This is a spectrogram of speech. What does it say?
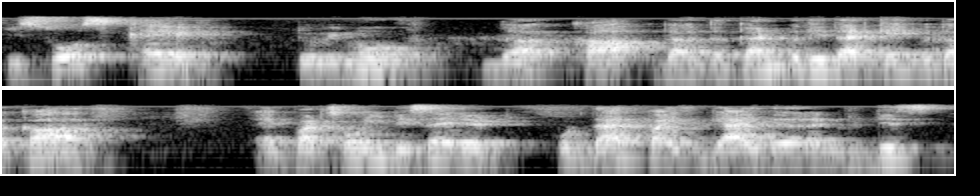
He's so scared to remove the car, the, the Ganpati that came with the car. And, but so he decided put that guy there and this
